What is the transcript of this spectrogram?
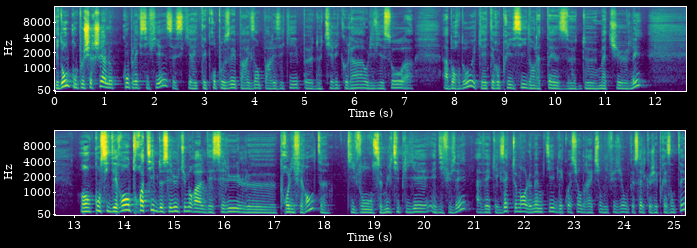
Et donc on peut chercher à le complexifier. C'est ce qui a été proposé par exemple par les équipes de Thierry Collin, Olivier Sau à, Bordeaux et qui a été repris ici dans la thèse de Mathieu Lay en considérant trois types de cellules tumorales, des cellules proliférantes, qui vont se multiplier et diffuser avec exactement le même type d'équation de réaction-diffusion que celle que j'ai présentée.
